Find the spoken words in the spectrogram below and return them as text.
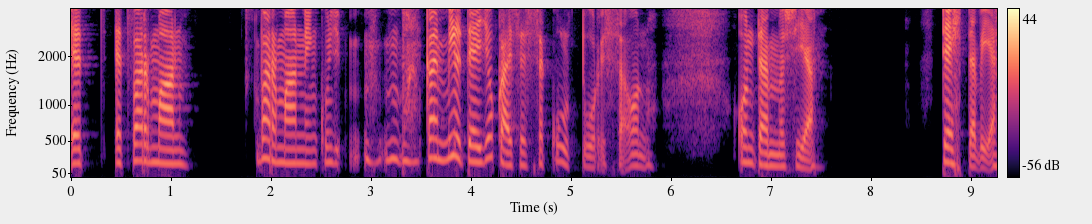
Että et varmaan, varmaan niin kuin, kai miltei jokaisessa kulttuurissa on, on tämmöisiä tehtäviä,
